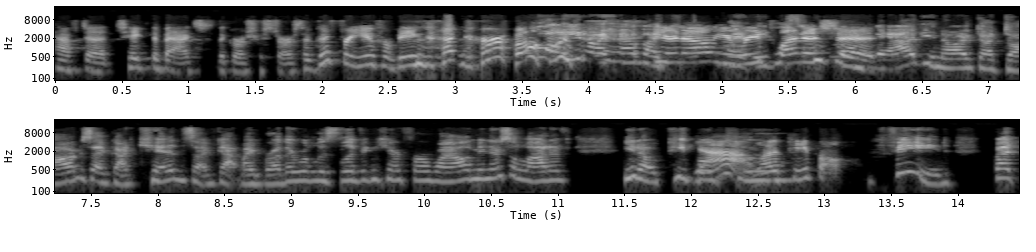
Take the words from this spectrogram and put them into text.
have to take the bags to the grocery store. So good for you for being that girl. Well, you know, I have like you know, you replenish it. Dad, you know, I've got dogs, I've got kids, I've got my brother who is living here for a while. I mean, there's a lot of, you know, people Yeah, a lot of people. feed. But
